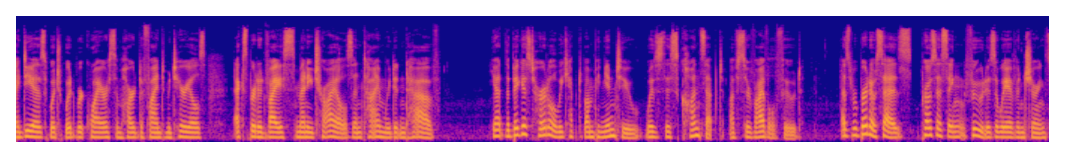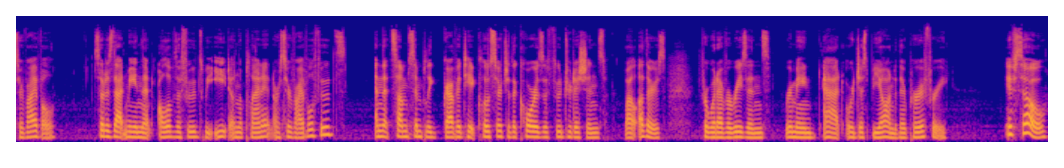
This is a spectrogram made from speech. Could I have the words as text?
ideas which would require some hard to find materials, expert advice, many trials, and time we didn't have. Yet the biggest hurdle we kept bumping into was this concept of survival food. As Roberto says, processing food is a way of ensuring survival. So, does that mean that all of the foods we eat on the planet are survival foods? And that some simply gravitate closer to the cores of food traditions, while others, for whatever reasons, remain at or just beyond their periphery? If so,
